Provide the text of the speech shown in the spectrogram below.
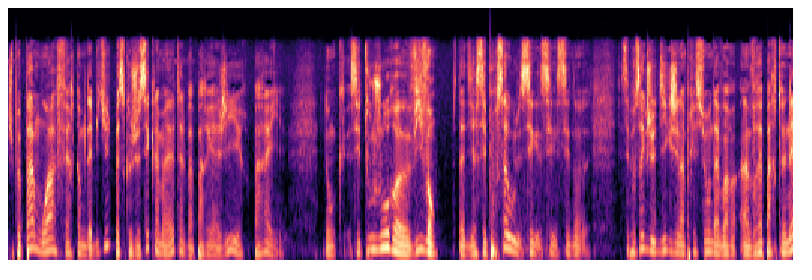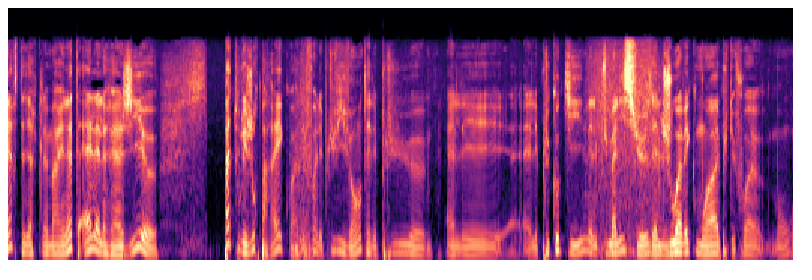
je peux pas moi faire comme d'habitude parce que je sais que la marionnette elle va pas réagir pareil. Donc c'est toujours euh, vivant, c'est-à-dire c'est pour ça que je dis que j'ai l'impression d'avoir un vrai partenaire, c'est-à-dire que la marionnette elle elle réagit euh, pas tous les jours pareil quoi. Des fois elle est plus vivante, elle est plus euh, elle est elle est plus coquine, elle est plus malicieuse, elle joue avec moi et puis des fois bon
